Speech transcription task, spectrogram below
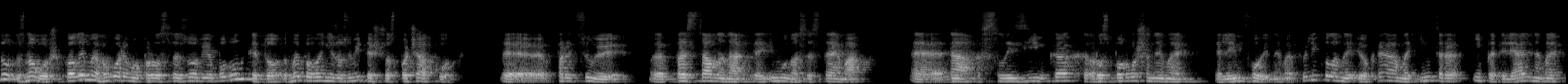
Ну, знову ж, коли ми говоримо про слизові оболонки, то ми повинні розуміти, що спочатку е, працює е, представлена е, імунна система е, на слизівках розпорошеними лімфоїдними фолікулами і окремими інтраіпетеліальними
